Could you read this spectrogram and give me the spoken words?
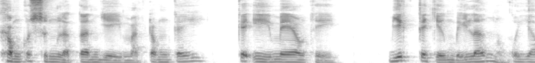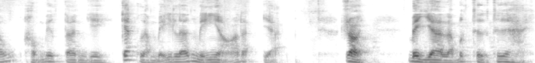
không có xưng là tên gì mà trong cái cái email thì viết cái chữ Mỹ lớn mà không có dấu, không biết tên gì. Chắc là Mỹ lớn, Mỹ nhỏ đó. Dạ. Rồi, bây giờ là bức thư thứ hai.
